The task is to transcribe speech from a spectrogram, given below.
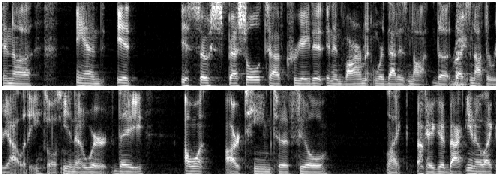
and uh, and it is so special to have created an environment where that is not the that's not the reality. It's awesome. You know, where they, I want our team to feel like okay, good back. You know, like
